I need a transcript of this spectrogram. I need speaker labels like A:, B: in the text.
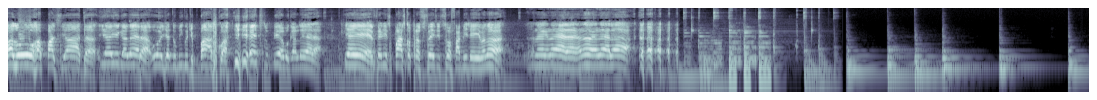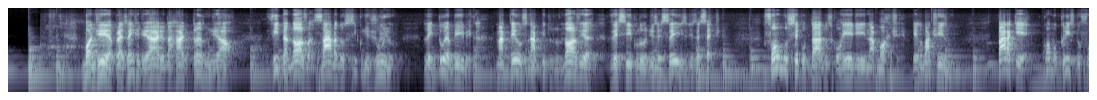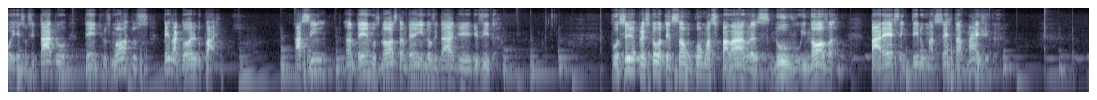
A: Alô, rapaziada! E aí, galera? Hoje é domingo de Páscoa. E é isso mesmo, galera. E aí, feliz Páscoa para vocês e sua família aí, alô? Alô, galera! Alô, galera!
B: Bom dia, presente diário da Rádio Transmundial. Vida Nova, sábado 5 de junho. Leitura bíblica. Mateus capítulo 9, versículo 16 e 17. Fomos sepultados com ele na morte, pelo batismo, para que, como Cristo foi ressuscitado dentre os mortos, pela glória do Pai. Assim, andemos nós também em novidade de vida. Você já prestou atenção como as palavras novo e nova parecem ter uma certa mágica?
